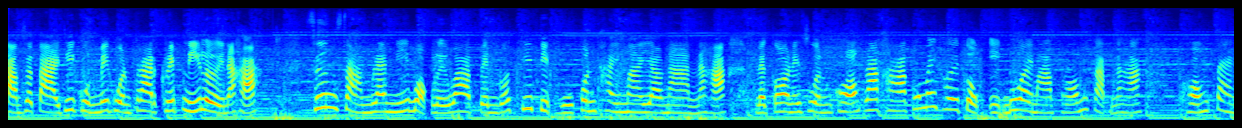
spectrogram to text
3 สไตล์ที่คุณไม่ควรพลาดคลิปนี้เลยนะคะ ซึ่ง 3 แบรนด์นี้บอกเลยว่าเป็นรถที่ติดหูคนไทยมายาวนานนะคะ และก็ในส่วนของราคาก็ไม่เคยตกอีกด้วยมาพร้อมกับนะคะของแต่ง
